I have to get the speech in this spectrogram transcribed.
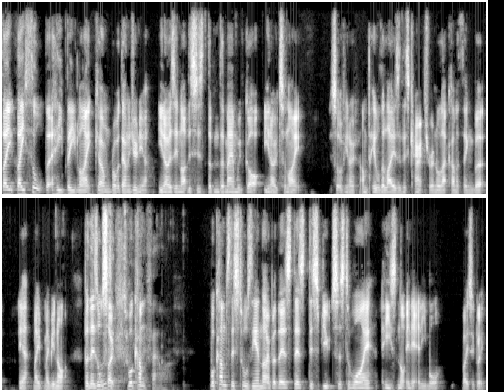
they they thought that he'd be like um, Robert Downey Jr. You know, as in like this is the the man we've got. You know, to like sort of you know unpeel the layers of this character and all that kind of thing. But yeah, maybe maybe not. But there's also What is it? we'll come we'll come to this towards the end though. But there's there's disputes as to why he's not in it anymore. Basically,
